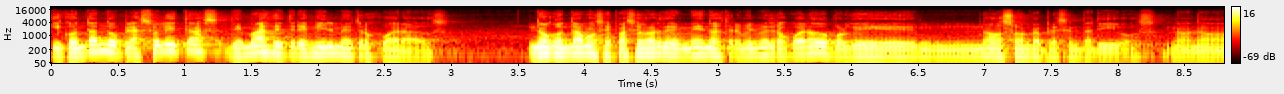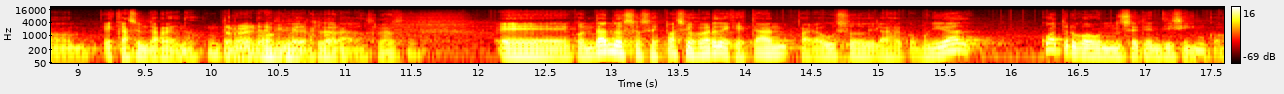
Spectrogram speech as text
y contando plazoletas de más de 3.000 metros cuadrados. No contamos espacio verde de menos de 3.000 metros cuadrados porque no son representativos. No, no, es casi un terreno. Un terreno. de 3.000 Ok, metros claro, cuadrados. claro. Eh, contando esos espacios verdes que están para uso de la comunidad, 4,75.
